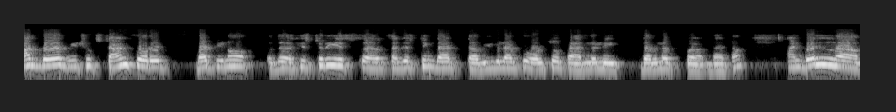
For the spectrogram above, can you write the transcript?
are there. We should stand for it. But you know, the history is uh, suggesting that uh, we will have to also parallelly develop uh, data. And then uh,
